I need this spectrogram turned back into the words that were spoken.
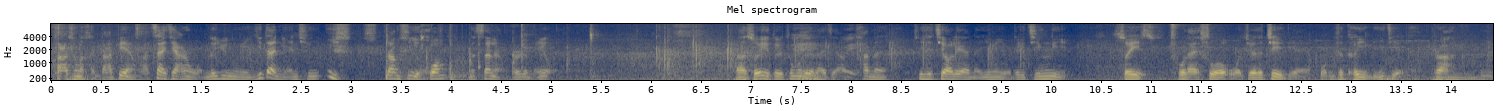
发生了很大变化，再加上我们的运动员一旦年轻，一时当时一慌，那三两分就没有了。啊，所以对中国队来讲，他们这些教练呢，因为有这个经历，所以出来说，我觉得这一点我们是可以理解的，是吧？嗯，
